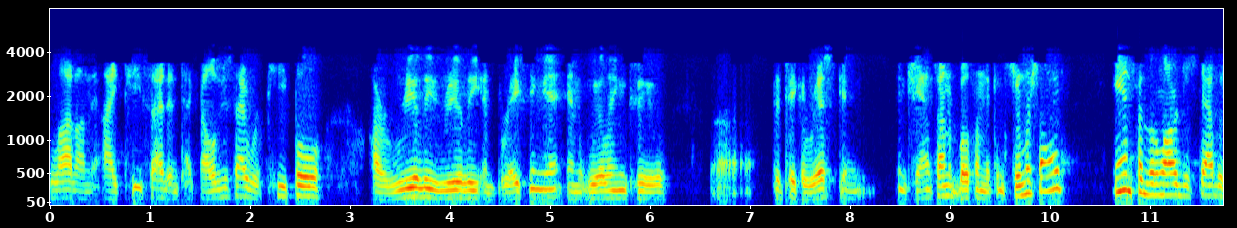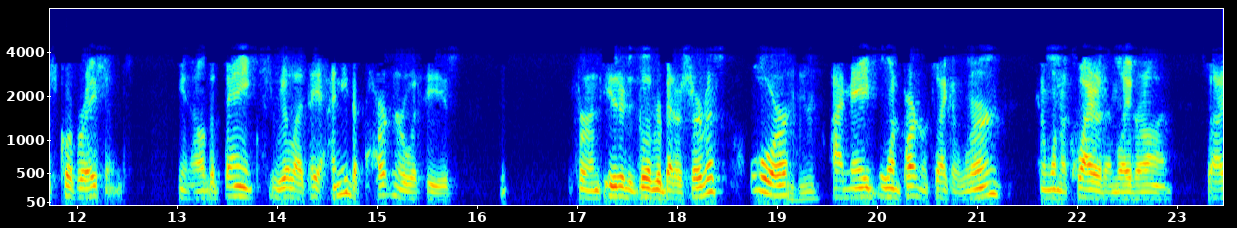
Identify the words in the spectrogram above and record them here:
a lot on the IT side and technology side where people are really, really embracing it and willing to uh, to take a risk and, and chance on it, both on the consumer side and from the large established corporations. You know, the banks realize, hey, I need to partner with these firms either to deliver better service or mm-hmm. I may one partner so I can learn and want to acquire them later on. So I,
